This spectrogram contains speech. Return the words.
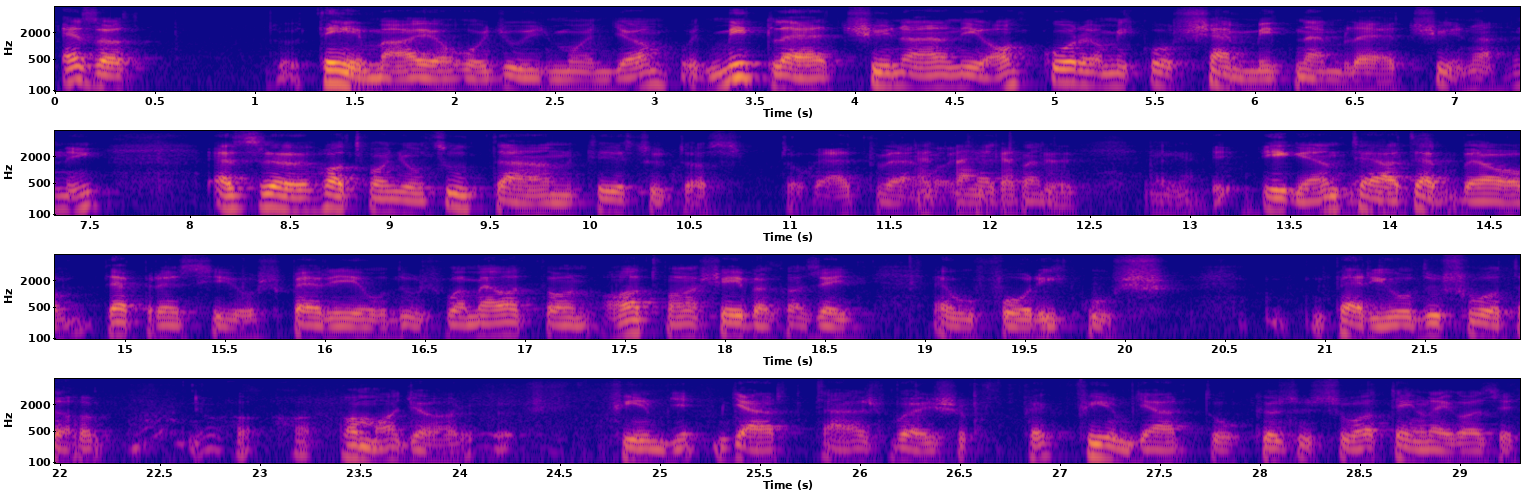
ez a témája, hogy úgy mondjam, hogy mit lehet csinálni akkor, amikor semmit nem lehet csinálni. Ez 68 után készült, az 70 vagy 70. Igen, igen tehát ebbe a depressziós periódusban, mert 60, a 60-as évek az egy euforikus periódus volt a, a, a magyar filmgyártásban és a filmgyártók között, szóval tényleg az egy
